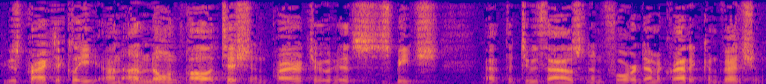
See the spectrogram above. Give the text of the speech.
He was practically an unknown politician prior to his speech at the 2004 Democratic Convention.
